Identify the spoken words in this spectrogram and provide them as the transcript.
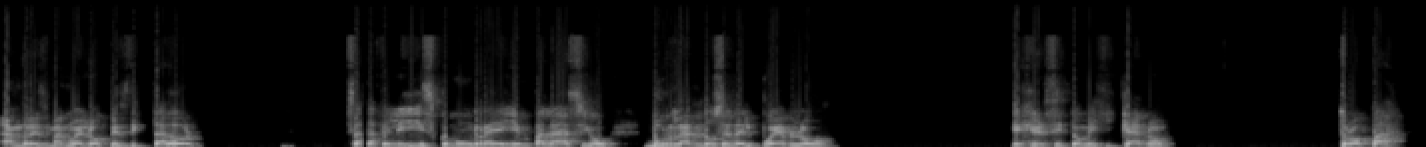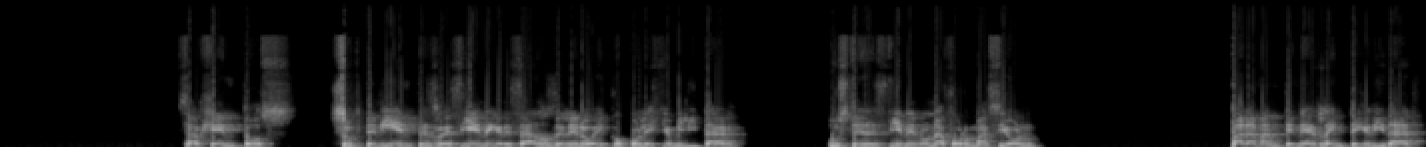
Andrés Manuel López, dictador, está feliz como un rey en palacio, burlándose del pueblo. Ejército mexicano, tropa, sargentos, subtenientes recién egresados del heroico colegio militar. Ustedes tienen una formación para mantener la integridad,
